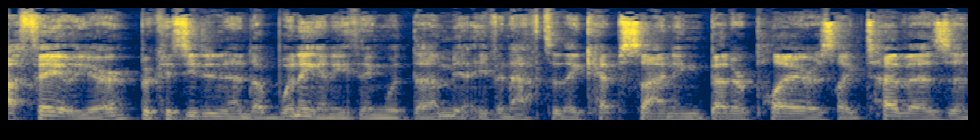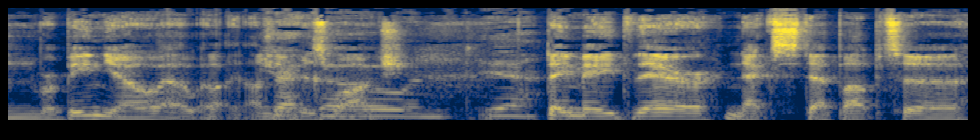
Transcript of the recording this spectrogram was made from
a failure because he didn't end up winning anything with them, even after they kept signing better players like Tevez and Robinho uh, uh, under his watch and- yeah. they made their next step up to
